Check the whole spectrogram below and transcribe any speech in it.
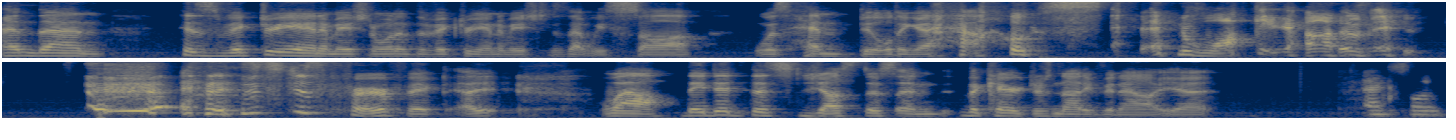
and then his victory animation one of the victory animations that we saw was him building a house and walking out of it and it's just perfect I, wow they did this justice and the character's not even out yet Excellent.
